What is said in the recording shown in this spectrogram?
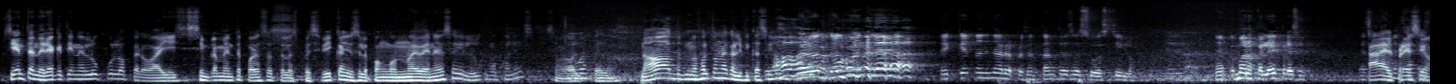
Sí entendería que tiene lúpulo, pero ahí simplemente por eso te lo especifican. Yo se le pongo un 9 en ese y el último, ¿cuál es? Se me va el pedo. No, me falta una calificación. Pero actualmente, ¿eh, ¿qué tan representante es de su estilo? Eh, bueno, calidad y precio. Ah, el precio.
